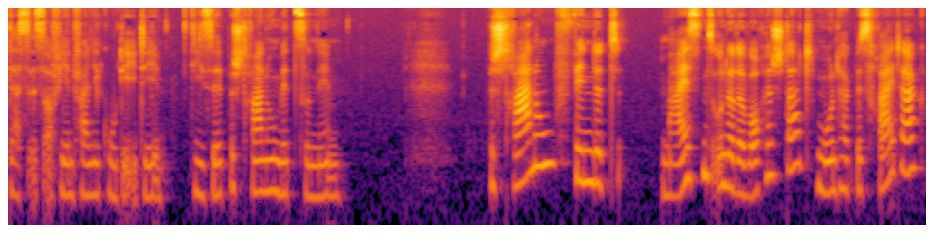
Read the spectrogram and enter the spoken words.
das ist auf jeden Fall eine gute Idee, diese Bestrahlung mitzunehmen. Bestrahlung findet meistens unter der Woche statt, Montag bis Freitag.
